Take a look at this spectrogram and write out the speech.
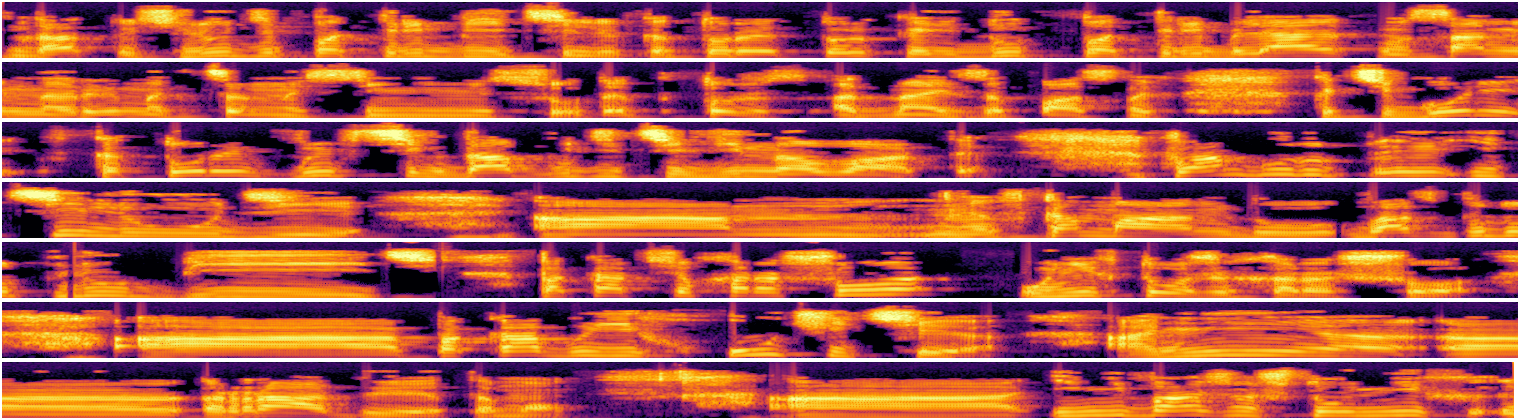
да, то есть люди-потребители, которые только идут, потребляют, но сами на рынок ценностей не несут. Это тоже одна из опасных категорий, в которой вы всегда будете виноваты. К вам будут э, идти люди а, в команду, вас будут любить. Пока все хорошо, у них тоже хорошо. А пока вы их учите, они а, рады этому. А, и не важно, что у них э,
